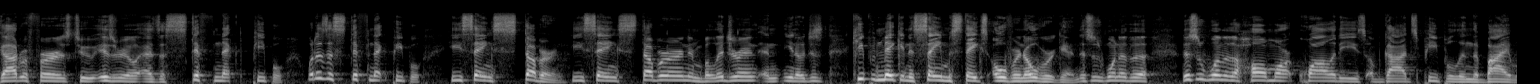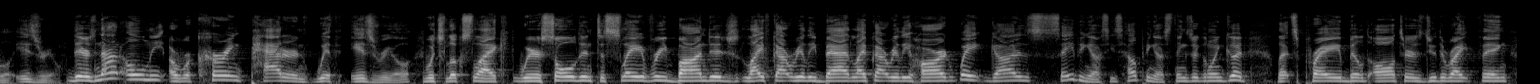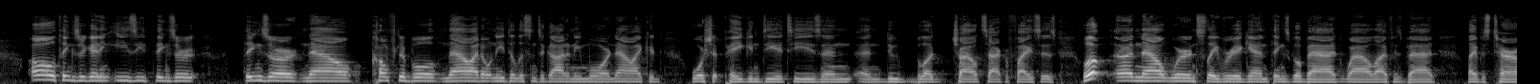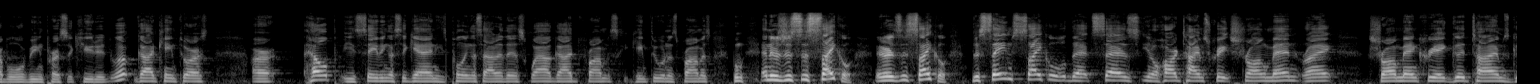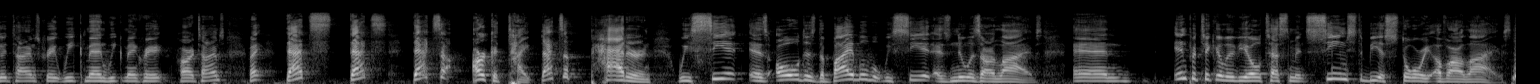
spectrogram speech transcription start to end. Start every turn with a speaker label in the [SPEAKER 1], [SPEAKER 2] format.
[SPEAKER 1] God refers to Israel as a stiff necked people. What is a stiff necked people? He's saying stubborn. He's saying stubborn and belligerent and you know just keep making the same mistakes over and over again. This is one of the this is one of the hallmark qualities of God's people in the Bible, Israel. There's not only a recurring pattern with Israel, which looks like we're sold into slavery, bondage, life got really bad, life got really hard. Wait, God is saving us. He's helping us. Things are going good. Let's pray, build altars, do the right thing. Oh, things are getting easy. Things are things are now comfortable. Now I don't need to listen to God anymore. Now I could worship pagan deities and, and do blood child sacrifices. Well, uh, now we're in slavery again. Things go bad. Wow, life is bad. Life is terrible. We're being persecuted. Well, God came to our, our help. He's saving us again. He's pulling us out of this. Wow, God promised, came through in his promise. Boom. And there's just this cycle. There's this cycle. The same cycle that says, you know, hard times create strong men, right? Strong men create good times, good times create weak men, weak men create hard times, right? That's that's that's an archetype. That's a pattern. We see it as old as the Bible, but we see it as new as our lives. And in particular, the Old Testament seems to be a story of our lives.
